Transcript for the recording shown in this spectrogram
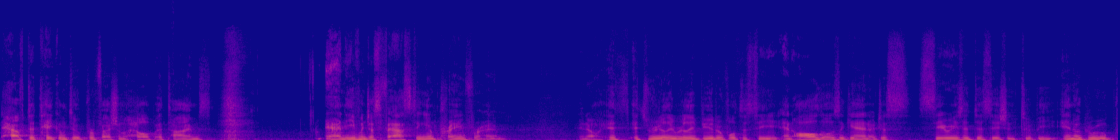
have to take him to professional help at times, and even just fasting and praying for him. You know, it's, it's really, really beautiful to see. And all those, again, are just series of decisions to be in a group,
